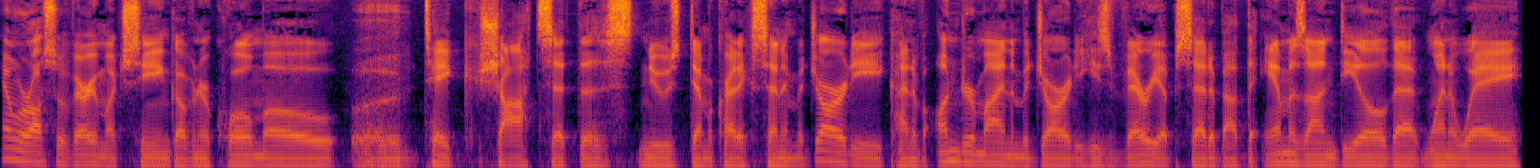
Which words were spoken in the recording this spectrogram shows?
And we're also very much seeing Governor Cuomo uh, take shots at the new Democratic Senate majority, kind of undermine the majority. He's very upset about the Amazon deal that went away.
